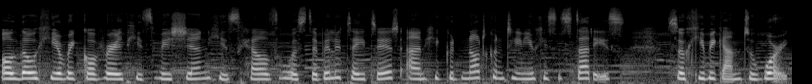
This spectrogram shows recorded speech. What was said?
Although he recovered his vision, his health was debilitated and he could not continue his studies, so he began to work.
